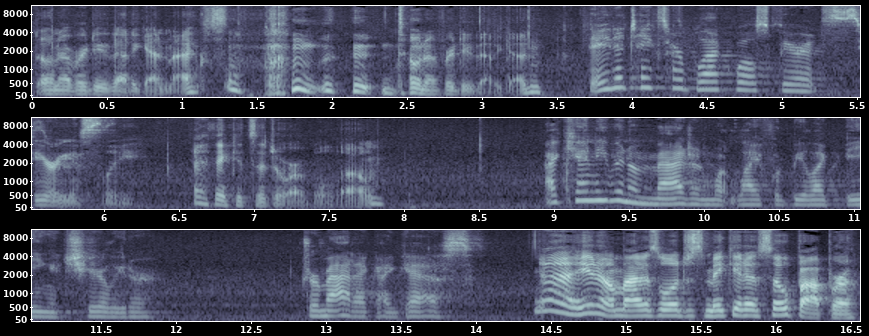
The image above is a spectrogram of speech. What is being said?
Don't ever do that again, Max. don't ever do that again. Dana takes her Blackwell spirit seriously. I think it's adorable though. I can't even imagine what life would be like being a cheerleader. Dramatic, I guess. Yeah, you know, might as well just make it a soap opera.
